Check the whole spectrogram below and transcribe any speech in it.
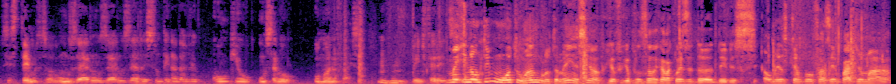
sistema, só um zero, um zero, um zero, isso não tem nada a ver com o que o, um cérebro humano faz. Bem diferente. Mas, e não tem um outro ângulo também, assim, ó, porque eu fico pensando aquela coisa da- deles, ao mesmo tempo, fazerem parte de uma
